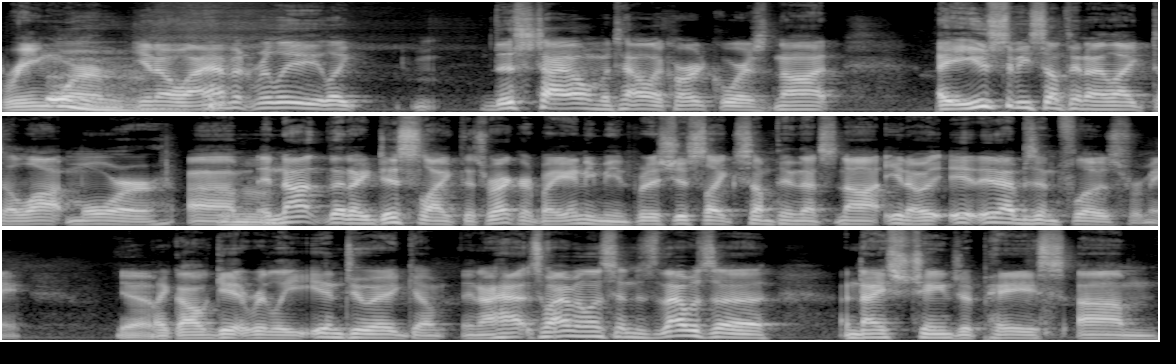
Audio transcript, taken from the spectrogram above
Ringworm. you know, I haven't really like this style of metallic hardcore is not. It used to be something I liked a lot more, um, and not that I dislike this record by any means, but it's just like something that's not, you know, it, it ebbs and flows for me yeah. like I'll get really into it, and I ha- so I haven't listened. So that was a a nice change of pace. Um,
